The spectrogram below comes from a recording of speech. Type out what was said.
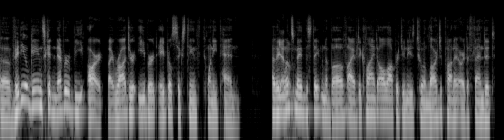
Uh, Video games could never be art by Roger Ebert, April 16th, 2010. Having Get once made the statement above, I have declined all opportunities to enlarge upon it or defend it.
